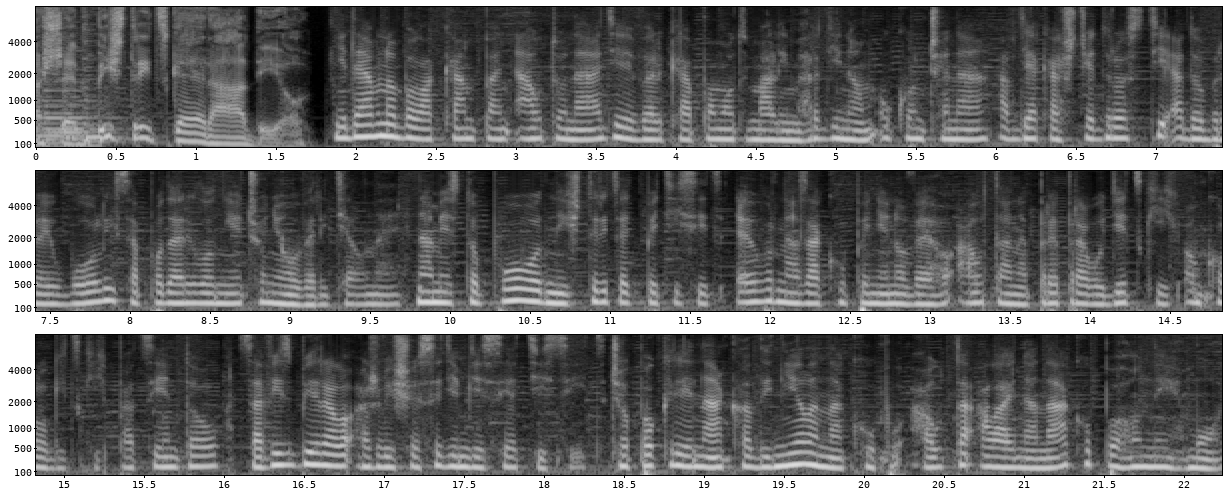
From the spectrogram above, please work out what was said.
naše Bystrické rádio. Nedávno bola kampaň Auto nádeje Veľká pomoc malým hrdinom ukončená a vďaka štedrosti a dobrej vôli sa podarilo niečo neuveriteľné. Namiesto pôvodných 45 tisíc eur na zakúpenie nového auta na prepravu detských onkologických pacientov sa vyzbieralo až vyše 70 tisíc, čo pokrie náklady nielen na kúpu auta, ale aj na nákup pohonných hmôt.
